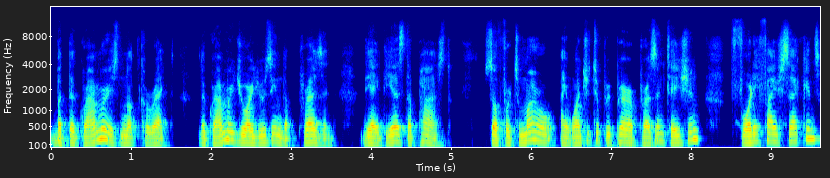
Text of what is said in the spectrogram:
but the grammar is not correct. The grammar you are using the present. The idea is the past. So for tomorrow, I want you to prepare a presentation, 45 seconds,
